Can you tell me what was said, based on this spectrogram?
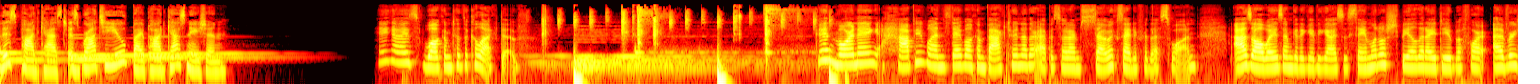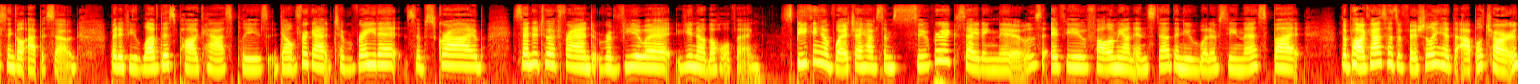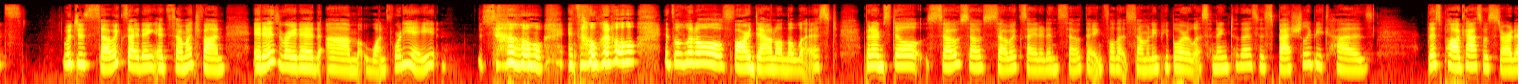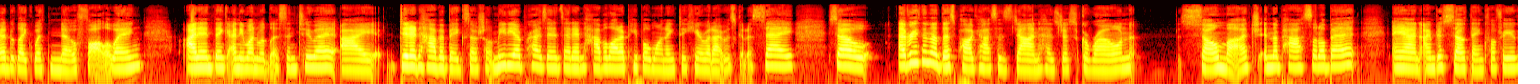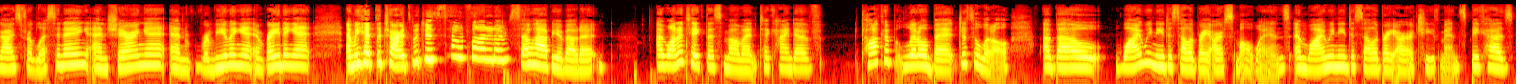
This podcast is brought to you by Podcast Nation. Hey guys, welcome to the collective. Good morning. Happy Wednesday. Welcome back to another episode. I'm so excited for this one. As always, I'm going to give you guys the same little spiel that I do before every single episode. But if you love this podcast, please don't forget to rate it, subscribe, send it to a friend, review it, you know the whole thing. Speaking of which, I have some super exciting news. If you follow me on Insta, then you would have seen this, but the podcast has officially hit the Apple charts which is so exciting. It's so much fun. It is rated um 148. So, it's a little it's a little far down on the list, but I'm still so so so excited and so thankful that so many people are listening to this, especially because this podcast was started like with no following. I didn't think anyone would listen to it. I didn't have a big social media presence. I didn't have a lot of people wanting to hear what I was going to say. So, everything that this podcast has done has just grown so much in the past little bit. And I'm just so thankful for you guys for listening and sharing it and reviewing it and rating it. And we hit the charts, which is so fun. And I'm so happy about it. I want to take this moment to kind of talk a little bit, just a little, about why we need to celebrate our small wins and why we need to celebrate our achievements because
